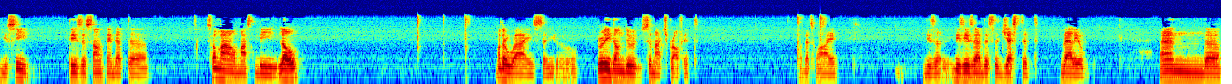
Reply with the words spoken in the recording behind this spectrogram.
you see, this is something that uh, somehow must be low. Otherwise, you really don't do so much profit. That's why this, uh, this is uh, the suggested value. And uh,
